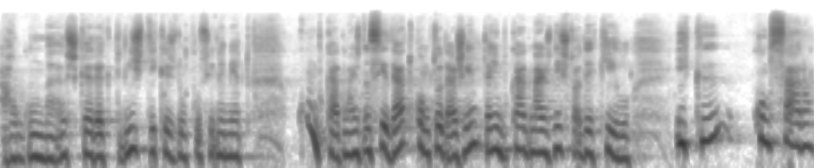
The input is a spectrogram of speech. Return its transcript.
algumas características de um funcionamento com um bocado mais de ansiedade, como toda a gente tem, um bocado mais disto ou daquilo, e que começaram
